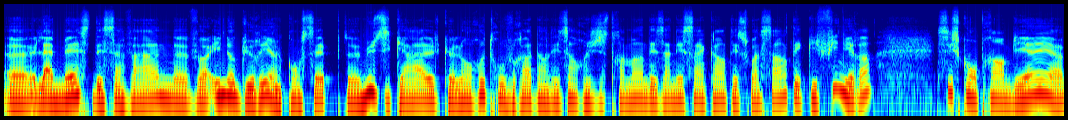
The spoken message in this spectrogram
Euh, la messe des savanes va inaugurer un concept musical que l'on retrouvera dans les enregistrements des années 50 et 60 et qui finira si je comprends bien, euh,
